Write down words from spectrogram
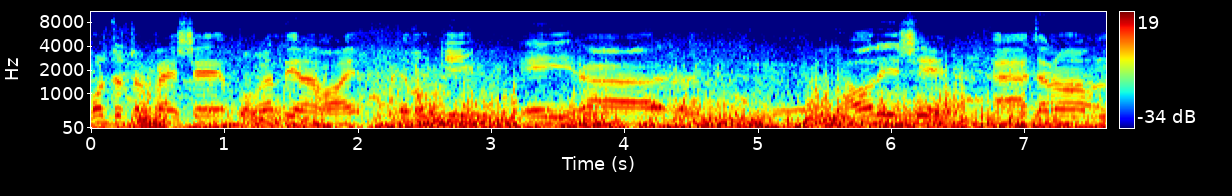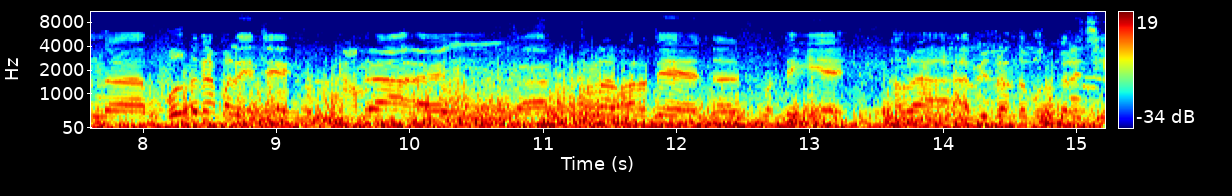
পর্যটকরা এসে ভোগান্তি না হয় এবং কি এই শহরে এসে যেন বলতে না পারে যে আমরা ট্রলার ভাড়াতে করতে গিয়ে আমরা বিভ্রান্ত বোধ করেছি।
